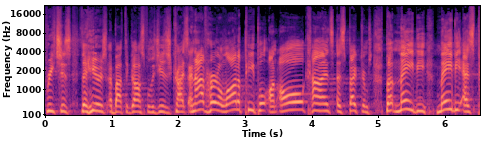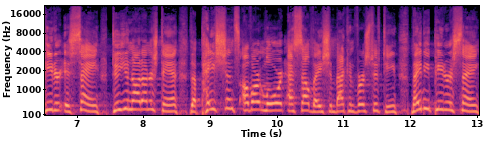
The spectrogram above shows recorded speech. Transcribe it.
reaches the hears about the gospel of Jesus Christ. And I've heard a lot of people on all kinds of spectrums, but maybe, maybe as Peter is saying, do you not understand the patience of our Lord as salvation? Back in verse 15, maybe Peter is saying,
